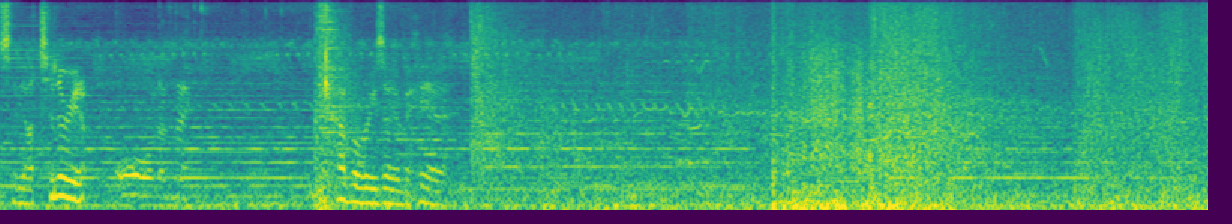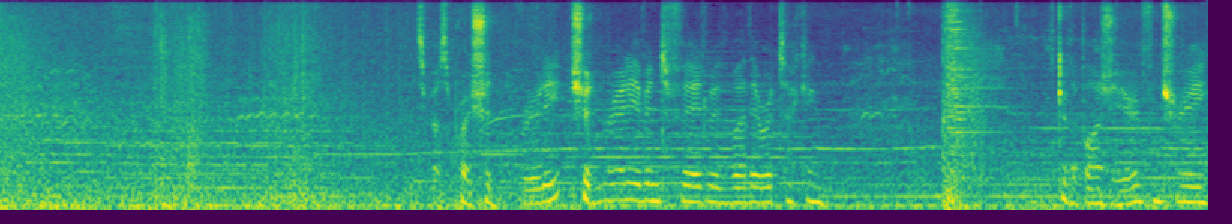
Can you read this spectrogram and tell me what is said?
So the artillery and all of the cavalry's over here. Probably shouldn't really shouldn't really have interfered with where they were attacking. Give the Bargier infantry.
